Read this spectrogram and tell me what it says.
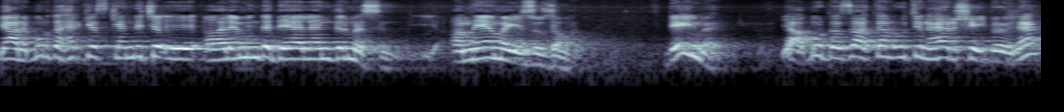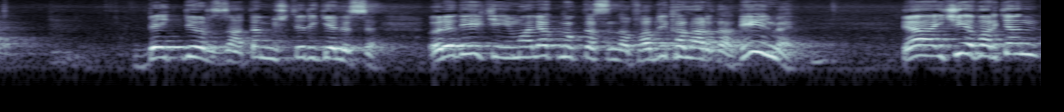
yani burada herkes kendi e, aleminde değerlendirmesin. Anlayamayız o zaman. Değil mi? Ya burada zaten rutin her şey böyle. Bekliyoruz zaten müşteri gelirse. Öyle değil ki imalat noktasında, fabrikalarda değil mi? Ya iki yaparken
